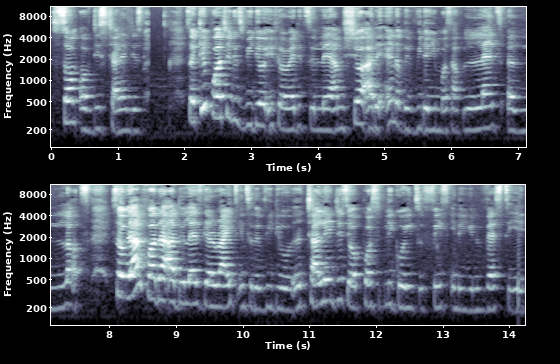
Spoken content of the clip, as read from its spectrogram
some of these challenges challenges. So keep watching this video if you're ready to learn. I'm sure at the end of the video you must have learned a lot. So without further ado let's get right into the video. The challenges you're possibly going to face in the university.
